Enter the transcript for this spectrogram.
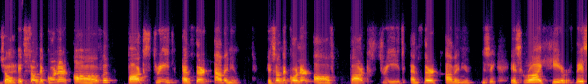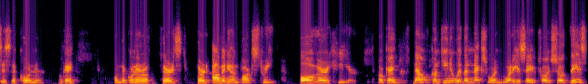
So Okay. it's on the corner of Park Street and Third Avenue. It's on the corner of Park Street and Third Avenue. You see, it's right here. This is the corner, okay? On the corner of Third, Third Avenue and Park Street, over here. Okay, now continue with the next one. What do you say? So this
